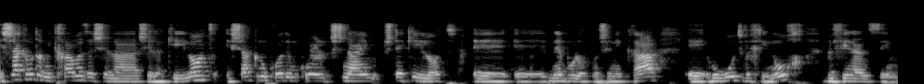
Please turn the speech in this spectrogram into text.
השקנו את המתחם הזה של, ה, של הקהילות, השקנו קודם כל שניים, שתי קהילות אה, אה, נבולות מה שנקרא, אה, הורות וחינוך ופיננסים,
